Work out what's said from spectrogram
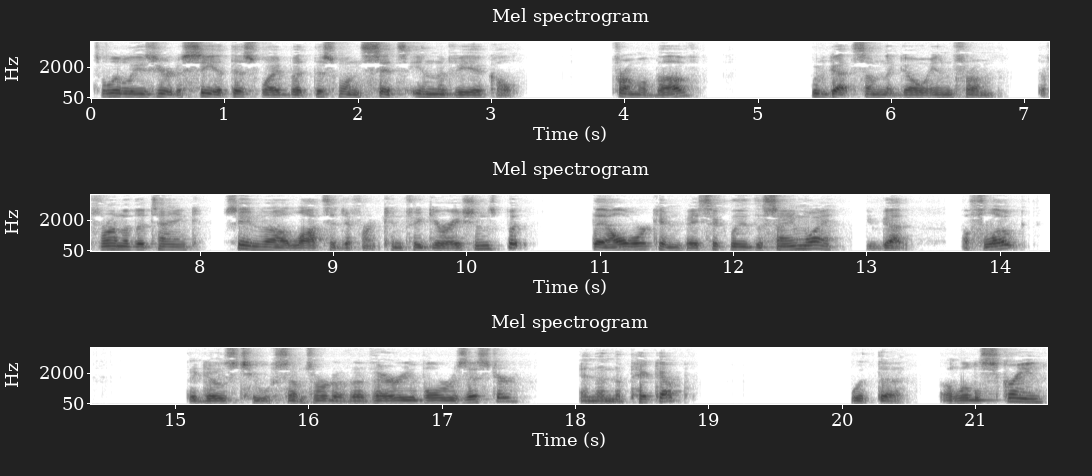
It's a little easier to see it this way, but this one sits in the vehicle from above. We've got some that go in from the front of the tank. Seen uh, lots of different configurations, but they all work in basically the same way. You've got a float that goes to some sort of a variable resistor, and then the pickup with the a little screen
